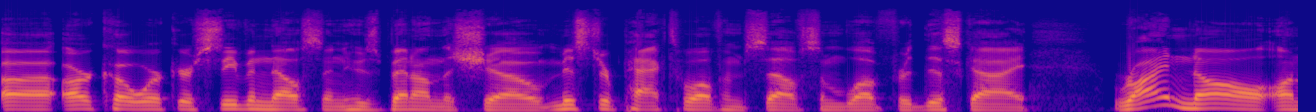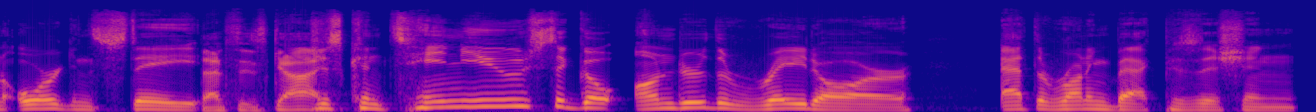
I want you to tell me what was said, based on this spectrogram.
uh, our coworker Steven Nelson, who's been on the show, Mister Pac-12 himself, some love for this guy. Ryan Nall on Oregon State That's his guy. just continues to go under the radar at the running back position.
